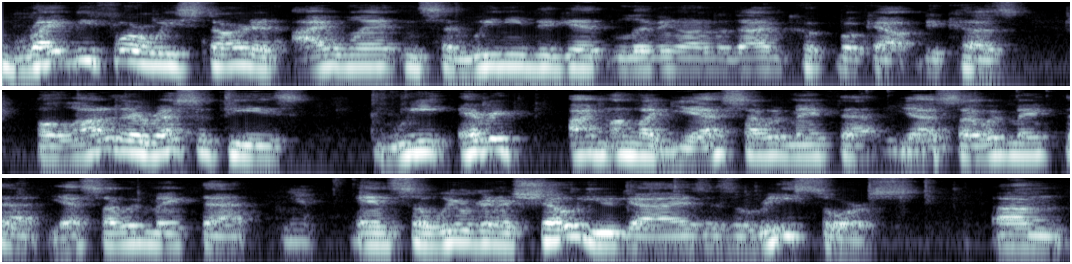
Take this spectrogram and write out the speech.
right before we started, I went and said we need to get Living on the Dime cookbook out because a lot of their recipes, we every I'm, I'm like yes, I would make that. Mhm. Yes, I would make that. Yes, I would make that. Yep. And so we were going to show you guys as a resource. Um,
